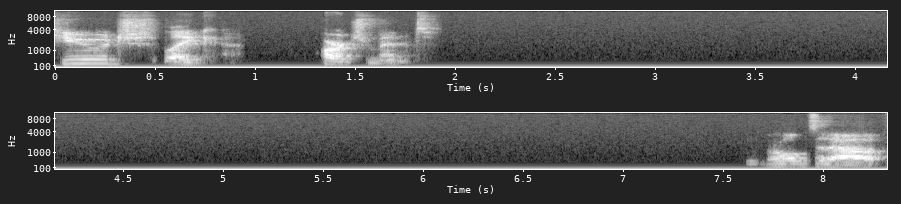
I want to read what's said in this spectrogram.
huge like parchment. He rolls it out.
